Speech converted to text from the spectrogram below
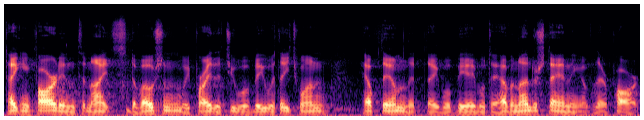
taking part in tonight's devotion. We pray that you will be with each one, help them, that they will be able to have an understanding of their part,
